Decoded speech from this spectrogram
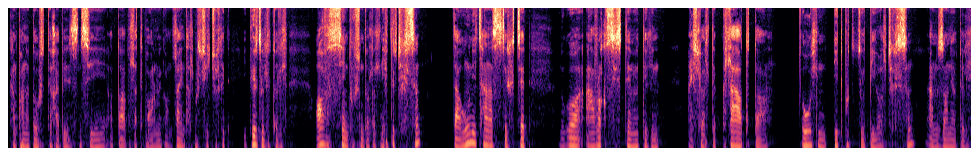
компаниуд өөрсдийнхөө бизнесийн одоо платформыг онлайн талбарт шилжүүлэхэд эдгээр зүйлүүд бол офисын төвшөнд бол нэвтэрч эхэлсэн. За үүний цаанаас зэрэгцээд нөгөө авраг системүүдийг нь ажилуулдаг cloud одоо өвлөн дид бүтцүүд бий болж эхэлсэн. Amazon-ы хувьд бол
